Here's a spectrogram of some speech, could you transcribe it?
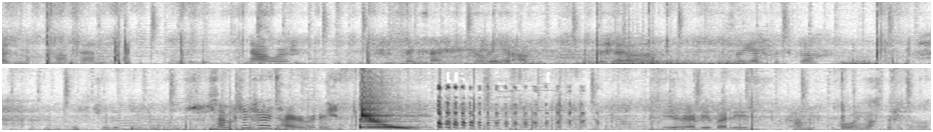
M- Mountain. Now we're excited until we get up the hill. So yeah, let's go. I'm actually kind of tired already. Here, everybody's come going up the hill.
